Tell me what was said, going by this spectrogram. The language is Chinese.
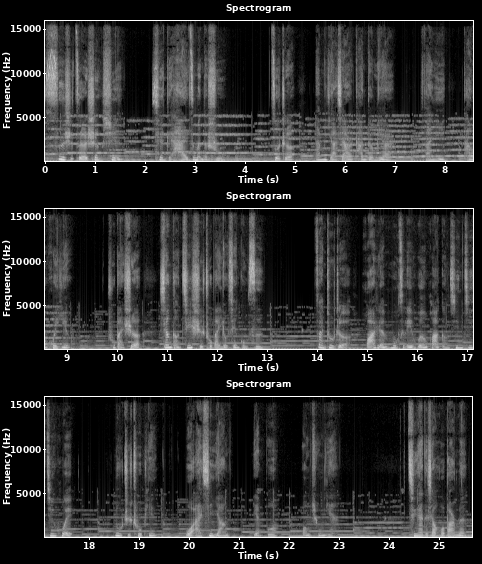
四十则圣训，献给孩子们的书，作者 M. 雅夏尔·坎德米尔，翻译谭慧颖，出版社香港基石出版有限公司，赞助者华人穆斯林文化更新基金会，录制出品我爱信仰，演播王琼燕。亲爱的小伙伴们。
